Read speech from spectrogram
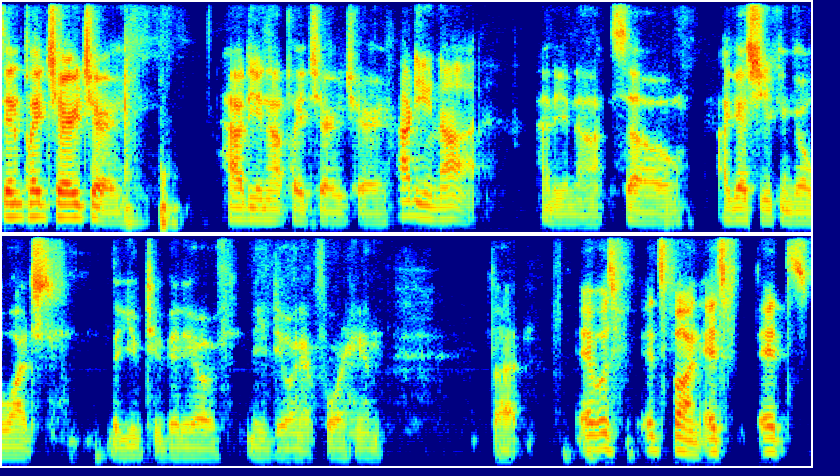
didn't play Cherry Cherry. How do you not play Cherry Cherry? How do you not? How do you not? So I guess you can go watch the YouTube video of me doing it for him. But it was it's fun. It's it's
